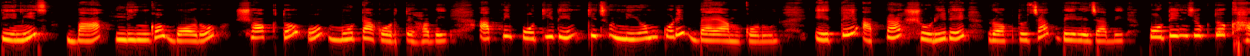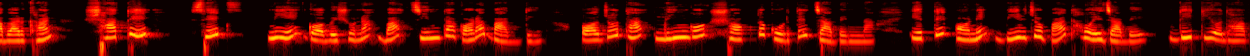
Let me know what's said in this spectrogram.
পেনিস বা লিঙ্গ বড়, শক্ত ও মোটা করতে হবে। আপনি প্রতিদিন কিছু নিয়ম করে ব্যায়াম করুন। এতে আপনার শরীরে রক্তচাপ বেড়ে যাবে। প্রোটিনযুক্ত খাবার খান। সাথে সেক্স নিয়ে গবেষণা বা চিন্তা করা বাদ দিন। অযথা লিঙ্গ শক্ত করতে যাবেন না। এতে অনেক বীর্যপাত হয়ে যাবে। দ্বিতীয় ধাপ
